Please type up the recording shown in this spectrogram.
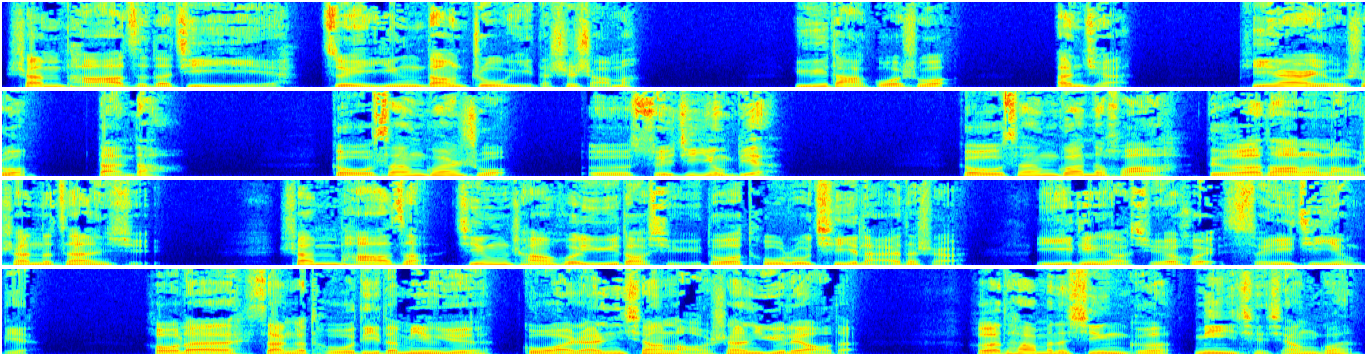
山爬子的技艺最应当注意的是什么？于大国说：“安全。”皮二友说：“胆大。”狗三官说：“呃，随机应变。”狗三官的话得到了老山的赞许。山爬子经常会遇到许多突如其来的事儿，一定要学会随机应变。后来，三个徒弟的命运果然像老山预料的，和他们的性格密切相关。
